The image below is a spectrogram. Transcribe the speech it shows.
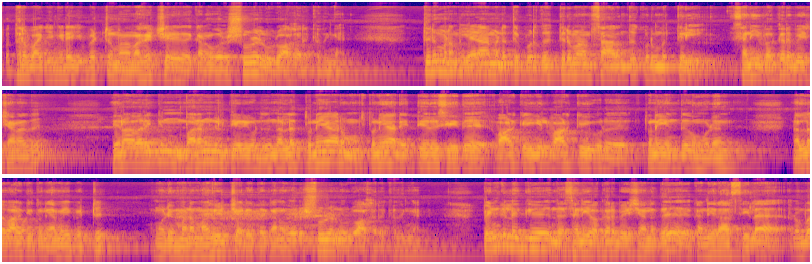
புத்திரபாக்கியம் கிடைக்க பெற்று மன மகிழ்ச்சி அடைவதற்கான ஒரு சூழல் உருவாக இருக்குதுங்க. திருமணம் ஏழாம் இடத்தை பொறுத்து திருமணம் சார்ந்து குடும்பத்தில் சனி வக்கர பயிற்சியானது. இதனால் வரைக்கும் வரன்கள் தேடி கொண்டது நல்ல துணையாரும் துணையாரை தேர்வு செய்து வாழ்க்கையில் வாழ்க்கை ஒரு துணை வந்து உங்களுடன் நல்ல வாழ்க்கை துணை அமைய பெற்று உங்களுடைய மன மகிழ்ச்சி அடைவதற்கான ஒரு சூழல் உருவாக இருக்குதுங்க. பெண்களுக்கு இந்த சனி வக்கர பயிற்சியானது கன்னிராசியில் ரொம்ப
